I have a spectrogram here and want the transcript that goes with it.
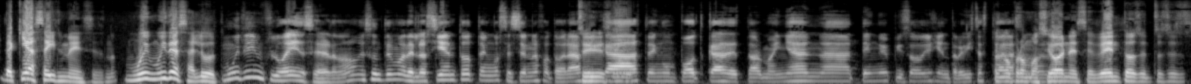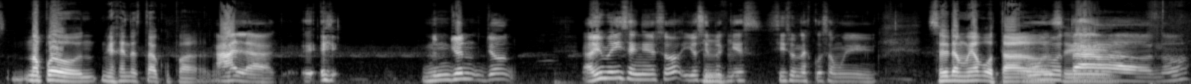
de aquí a seis meses, ¿no? Muy, muy de salud. Muy de influencer, ¿no? Es un tema de lo siento, tengo sesiones fotográficas, Sí, tengo un podcast de estar mañana, tengo episodios y entrevistas toda Tengo promociones, eventos, entonces no puedo. Mi agenda está ocupada. semana. ¡Hala! Eh, eh, yo, yo, a mí me dicen eso y yo siento que es, sí es una excusa muy, Suena muy agotado. muy sí. botado, ¿no?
